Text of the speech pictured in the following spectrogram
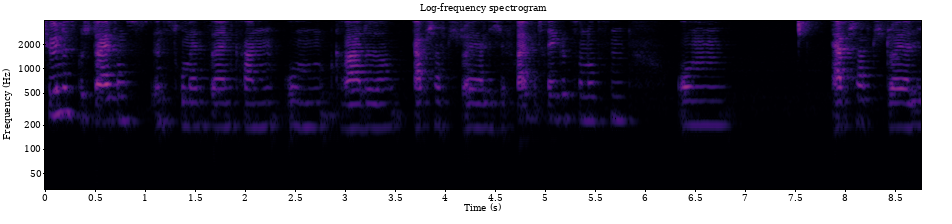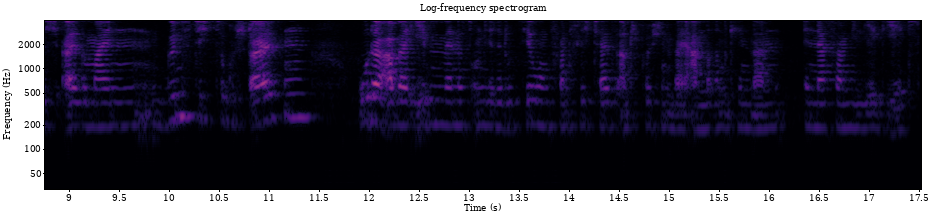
schönes Gestaltungsinstrument sein kann, um gerade erbschaftssteuerliche Freibeträge zu nutzen, um Erbschaft steuerlich allgemein günstig zu gestalten oder aber eben, wenn es um die Reduzierung von Pflichtteilsansprüchen bei anderen Kindern in der Familie geht.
